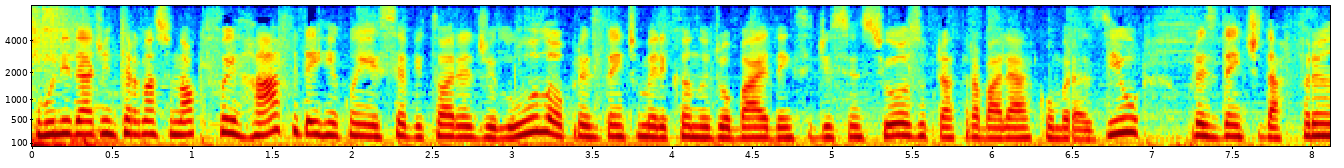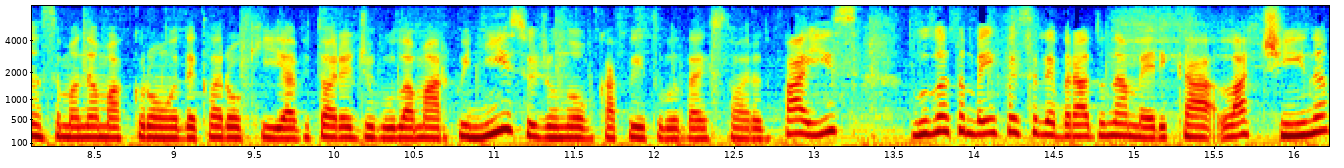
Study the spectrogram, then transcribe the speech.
Comunidade internacional que foi rápida em reconhecer a vitória de Lula. O presidente americano Joe Biden se disse ansioso para trabalhar com o Brasil. O presidente da França, Emmanuel Macron, declarou que a vitória de Lula marca o início de um novo capítulo da história do país. Lula também foi celebrado na América Latina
